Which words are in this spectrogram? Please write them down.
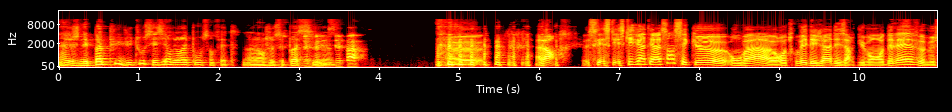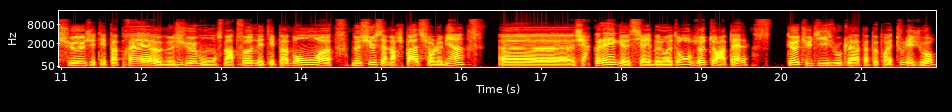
Je n'ai pas pu du tout saisir de réponse en fait. Alors je sais pas Je si. ne connaissais pas. Euh, alors, ce, ce qui ce qui devient intéressant, c'est que on va retrouver déjà des arguments d'élèves. Monsieur, j'étais pas prêt. Euh, Monsieur, mon smartphone n'était pas bon. Euh, Monsieur, ça marche pas sur le mien. Euh, chers collègues, Cyril Benoîton, je te rappelle que tu utilises WooClap à peu près tous les jours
